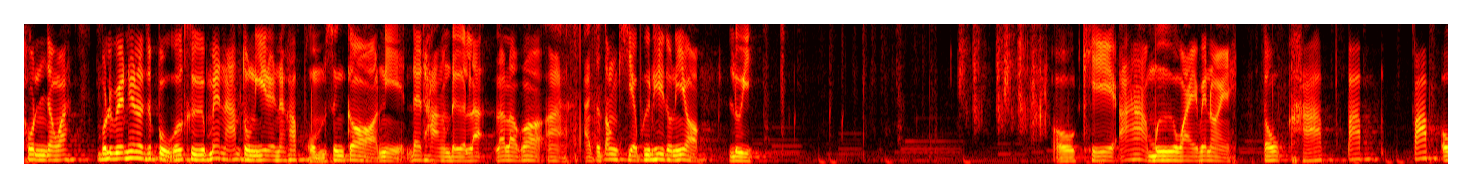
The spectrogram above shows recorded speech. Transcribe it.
ทนจังวะ บริเวณที่เราจะปลูกก็คือแม่น้ำตรงนี้เลยนะครับ ผมซึ่งก็นี่ได้ทางเดินละ แล้วเราก็อ่าอาจจะต้องเคลียร์พื้นที่ตรงนี้ออกลุย โอเค อ่า มือไวไปหน่อยโต๊ะครับปั๊บปั๊บโอ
